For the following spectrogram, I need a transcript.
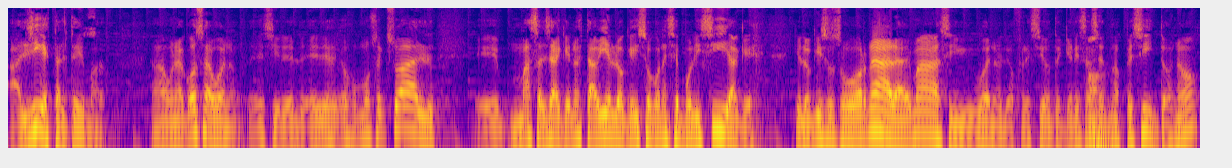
allí está el tema. Ah, Una cosa, bueno, es decir, él, él es homosexual, eh, más allá de que no está bien lo que hizo con ese policía, que, que lo quiso sobornar además, y bueno, le ofreció, te querés hacer No. unos pesitos, ¿no?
